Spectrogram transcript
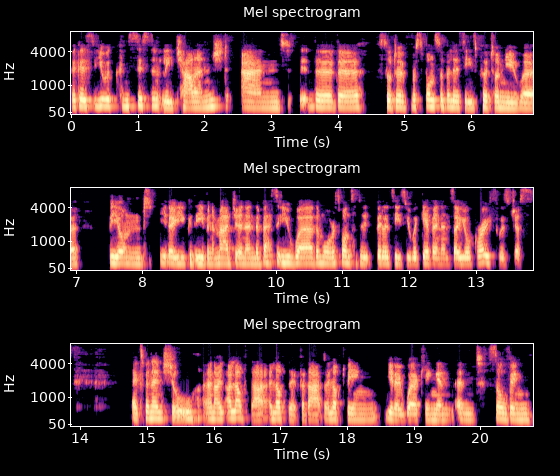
because you were consistently challenged and the the sort of responsibilities put on you were beyond you know you could even imagine and the better you were the more responsibilities you were given and so your growth was just exponential. And I, I loved that. I loved it for that. I loved being, you know, working and, and solving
